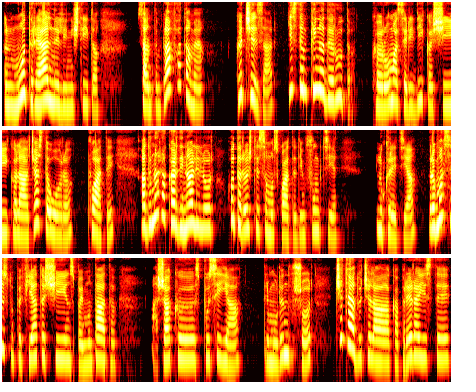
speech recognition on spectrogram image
în mod real neliniștită. S-a întâmplat, fata mea, că Cezar este în plină derută, că Roma se ridică și că la această oră, poate, adunarea cardinalilor hotărăște să mă scoată din funcție. Lucreția rămase stupefiată și înspăimântată, așa că, spuse ea, tremurând ușor, ce te aduce la Caprera este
